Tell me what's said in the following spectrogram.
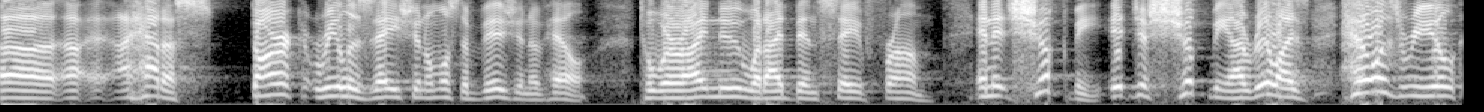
uh, I, I had a stark realization, almost a vision of hell, to where I knew what I'd been saved from. And it shook me. It just shook me. I realized hell is real.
